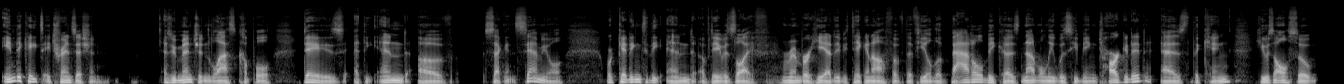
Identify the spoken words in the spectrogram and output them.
indicates a transition. As we mentioned the last couple days, at the end of Second Samuel, we're getting to the end of David's life. Remember, he had to be taken off of the field of battle because not only was he being targeted as the king, he was also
